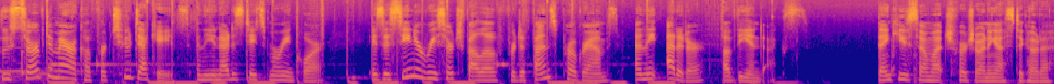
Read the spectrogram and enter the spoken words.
who served America for two decades in the United States Marine Corps, is a senior research fellow for defense programs and the editor of the index. Thank you so much for joining us, Dakota.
